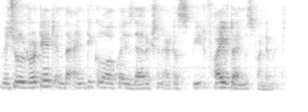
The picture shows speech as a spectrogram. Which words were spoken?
which will rotate in the anti-clockwise direction at a speed five times fundamental.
